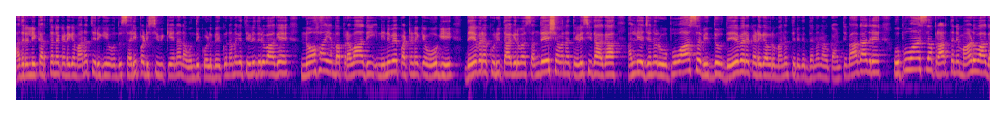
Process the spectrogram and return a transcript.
ಅದರಲ್ಲಿ ಕರ್ತನ ಕಡೆಗೆ ಮನ ತಿರುಗಿ ಒಂದು ಸರಿಪಡಿಸುವಿಕೆಯನ್ನು ನಾವು ಹೊಂದಿಕೊಳ್ಳಬೇಕು. ನಮಗೆ ತಿಳಿದಿರುವ ಹಾಗೆ ನೋಹ ಎಂಬ ಪ್ರವಾದಿ ನಿನುವೆ ಪಟ್ಟಣಕ್ಕೆ ಹೋಗಿ ದೇವರ ಕುರಿತಾಗಿರುವ ಸಂದೇಶವನ್ನು ತಿಳಿಸಿದಾಗ ಅಲ್ಲಿಯ ಜನರು ಉಪವಾಸವಿದ್ದು ದೇವರ ಕಡೆಗೆ ಅವರು ಮನ ತಿರುಗಿದ್ದನ್ನು ನಾವು ಕಾಣ್ತೇವೆ. ಹಾಗಾದರೆ ಉಪವಾಸ ಪ್ರಾರ್ಥನೆ ಮಾಡುವಾಗ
